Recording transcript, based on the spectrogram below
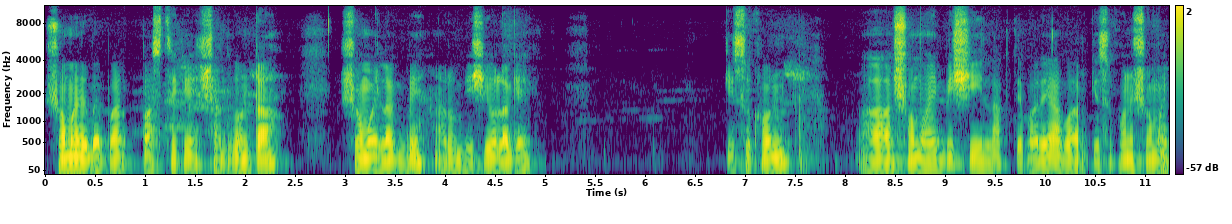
সময়ের ব্যাপার, পাঁচ থেকে সাত ঘণ্টা। সময় লাগবে আরও বেশিও লাগে। কিছুক্ষণ সময় বেশি লাগতে পারে, আবার কিছুক্ষণ সময়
